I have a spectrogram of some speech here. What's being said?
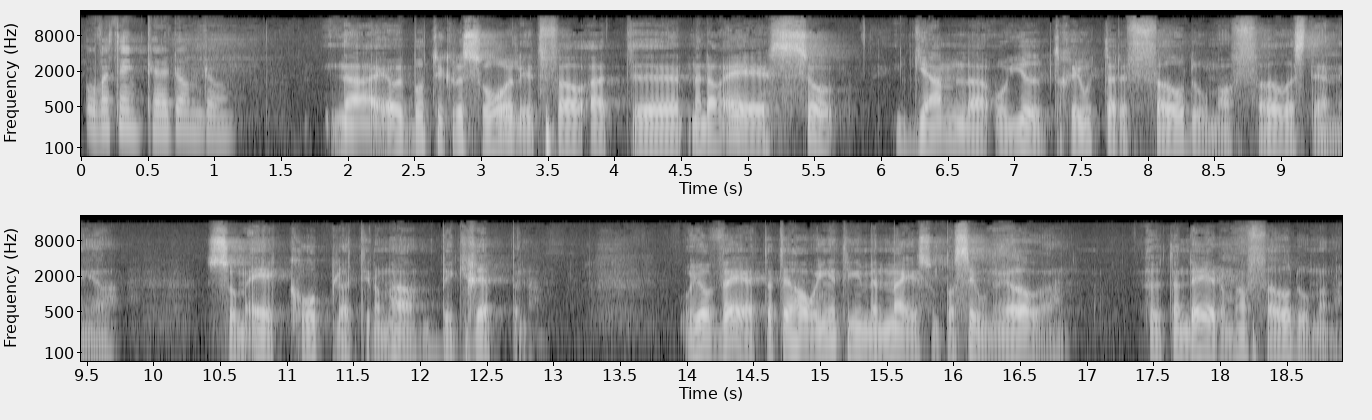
Och vad tänker de då? Nej, jag bara tycker det är sorgligt för att eh, men där är så gamla och djupt rotade fördomar och föreställningar som är kopplat till de här begreppen. Och jag vet att det har ingenting med mig som person att göra, utan det är de här fördomarna.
